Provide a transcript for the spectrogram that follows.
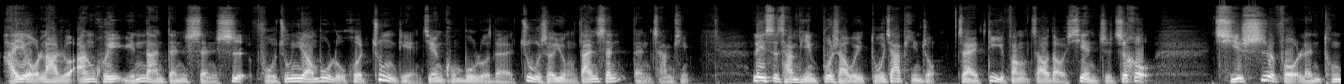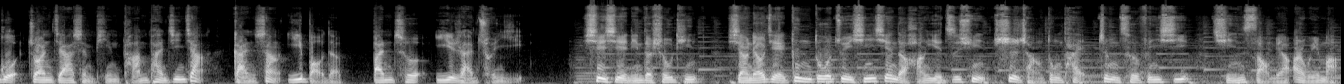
还有纳入安徽、云南等省市辅助用药目录或重点监控目录的注射用丹参等产品。类似产品不少为独家品种，在地方遭到限制之后。其是否能通过专家审评、谈判竞价赶上医保的班车，依然存疑。谢谢您的收听。想了解更多最新鲜的行业资讯、市场动态、政策分析，请扫描二维码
